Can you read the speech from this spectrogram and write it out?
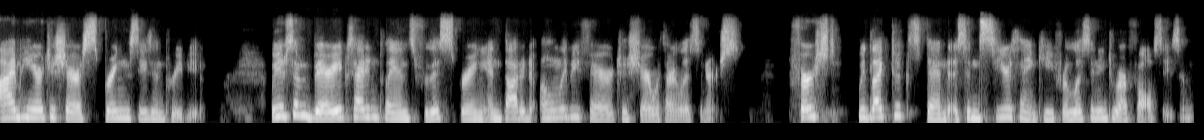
I'm here to share a spring season preview. We have some very exciting plans for this spring and thought it'd only be fair to share with our listeners. First, we'd like to extend a sincere thank you for listening to our fall season.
